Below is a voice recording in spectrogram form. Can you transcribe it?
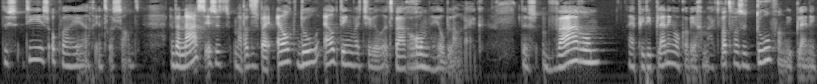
Dus die is ook wel heel erg interessant. En daarnaast is het, maar dat is bij elk doel, elk ding wat je wil, het waarom heel belangrijk. Dus waarom heb je die planning ook alweer gemaakt? Wat was het doel van die planning?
